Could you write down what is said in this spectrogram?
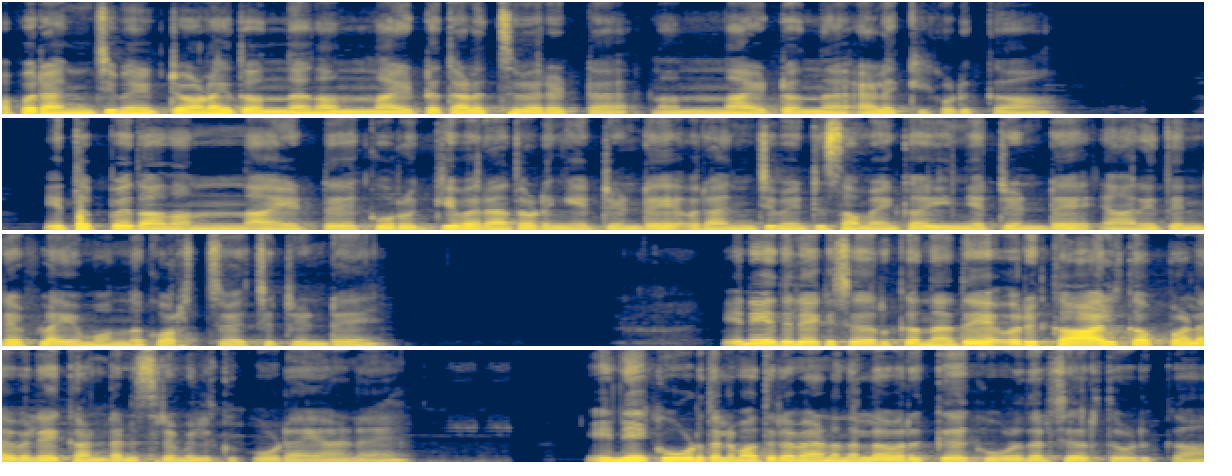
അപ്പോൾ ഒരു അഞ്ച് മിനിറ്റോളം ഇതൊന്ന് നന്നായിട്ട് തിളച്ച് വരട്ടെ. നന്നായിട്ടൊന്ന് ഇളക്കി കൊടുക്കുക. ഇതിപ്പോൾ ഇതാ നന്നായിട്ട് കുറുകി വരാൻ തുടങ്ങിയിട്ടുണ്ട്. ഒരു അഞ്ച് മിനിറ്റ് സമയം കഴിഞ്ഞിട്ടുണ്ട്. ഞാൻ ഇതിന്റെ ഫ്ലെയിം ഒന്ന് കുറച്ച് വെച്ചിട്ടുണ്ട്. ഇനി ഇതിലേക്ക് ചേർക്കുന്നത് ഒരു കാൽ കപ്പ് അളവിൽ കണ്ടൻസ്ഡ് മിൽക്ക് കൂടെയാണ്. ഇനി കൂടുതൽ മധുരം വേണമെന്നുള്ളവർക്ക് കൂടുതൽ ചേർത്ത് കൊടുക്കാം.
